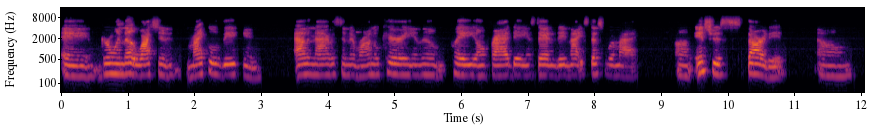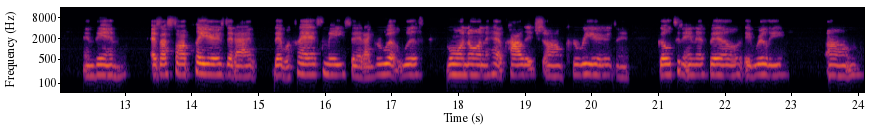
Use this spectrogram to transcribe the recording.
And growing up watching Michael Vick and Allen Iverson and Ronald Curry and them play on Friday and Saturday nights. That's where my um, interest started. Um, and then as I saw players that I that were classmates that I grew up with going on to have college um, careers and go to the NFL, it really um,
